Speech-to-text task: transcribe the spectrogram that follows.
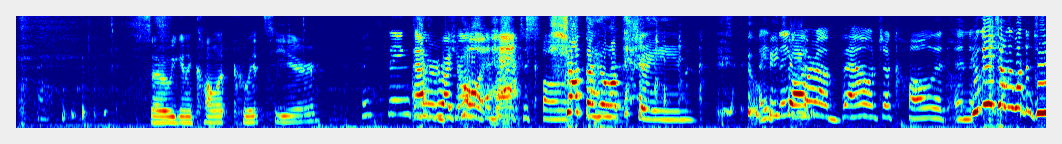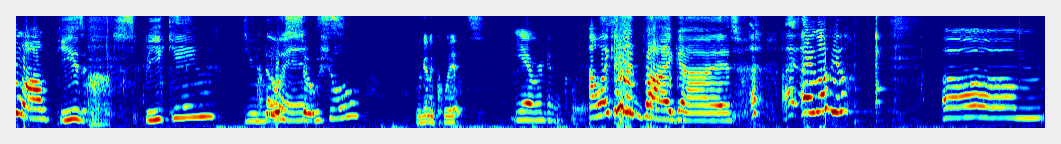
So are we gonna call it quits here? I think After we're I just call it about hacks. to call it Shut the hell up. Shane! I Okay, think Todd. we're about to call it an. You can't tell me what to do, mom. He's speaking. Do you know social? We're gonna quit. Yeah, we're gonna quit. I like it. Goodbye, guys. I, I love you. Um.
